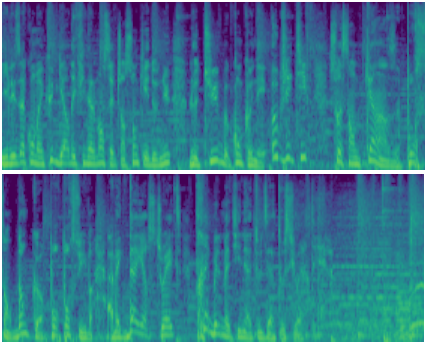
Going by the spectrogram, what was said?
Il les a convaincus de garder finalement cette chanson qui est devenue le tube qu'on connaît. Objectif 75% d'encore pour poursuivre avec Très belle matinée à toutes et à tous sur RTL.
